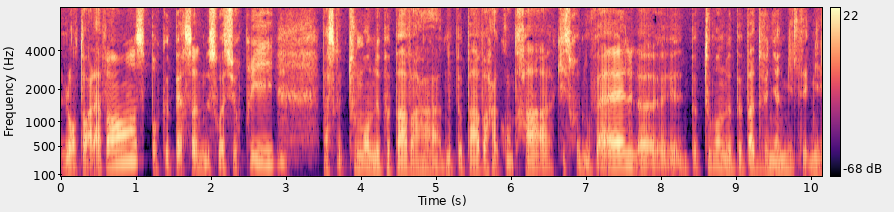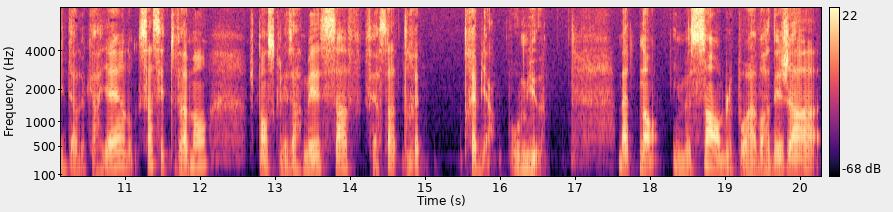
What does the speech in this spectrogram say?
longtemps à l'avance pour que personne ne soit surpris, mm. parce que tout le monde ne peut pas avoir un, ne peut pas avoir un contrat qui se renouvelle, euh, tout le monde ne peut pas devenir militaire de carrière. Donc ça, c'est vraiment, je pense que les armées savent faire ça très, très bien, au mieux. Maintenant, il me semble, pour avoir déjà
